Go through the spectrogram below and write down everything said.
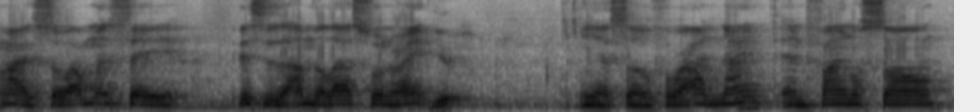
All right, so I'm gonna say this is I'm the last one, right? Yep. Yeah. So for our ninth and final song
